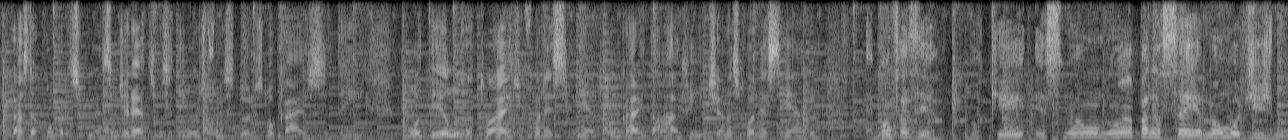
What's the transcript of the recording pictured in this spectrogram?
no caso da compra de suprimentos indiretos, você tem hoje fornecedores locais, você tem modelos atuais de fornecimento, com um cara que está lá há 20 anos fornecendo. É bom fazer, porque esse não é, não é uma panaceia, não é um modismo.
